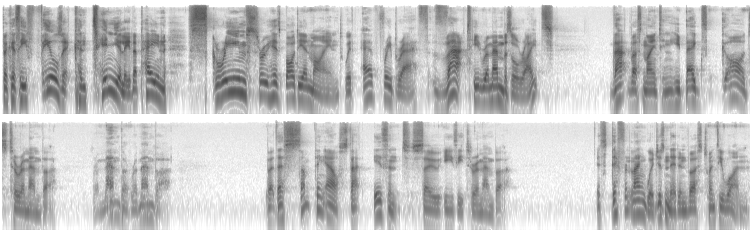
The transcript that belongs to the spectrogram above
because he feels it continually. The pain screams through his body and mind with every breath. That he remembers all right. That, verse 19, he begs God to remember. Remember, remember. But there's something else that isn't so easy to remember. It's different language, isn't it, in verse 21?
